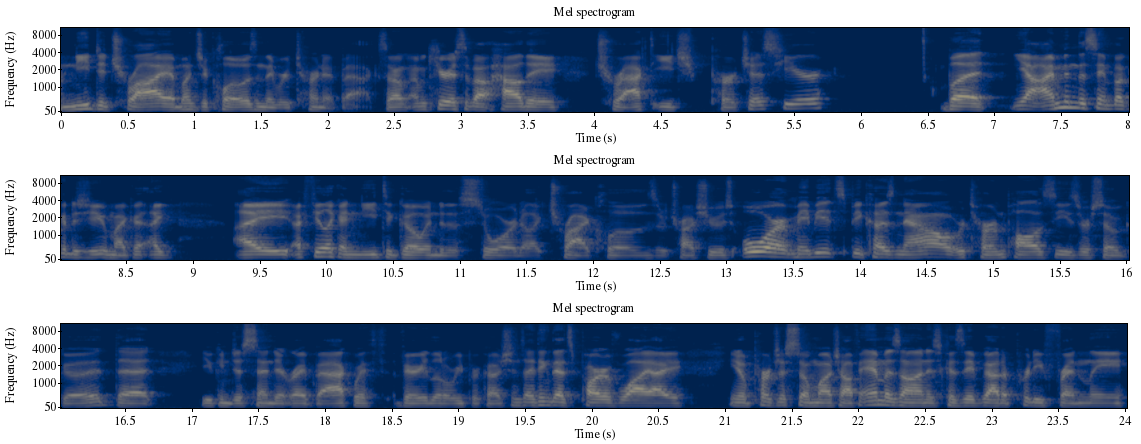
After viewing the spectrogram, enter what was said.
need to try a bunch of clothes and they return it back. So i'm, curious about how they tracked each purchase here. But yeah i'm in the same bucket as you mike. I, I I feel like I need to go into the store to like try clothes or try shoes, or maybe it's because now return policies are so good that you can just send it right back with very little repercussions. I think that's part of why I you know purchase so much off Amazon is because they've got a pretty friendly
